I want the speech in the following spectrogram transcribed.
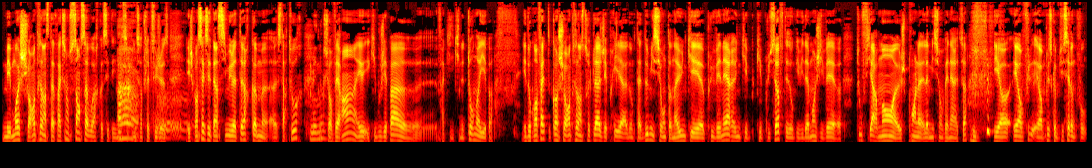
Mais moi je suis rentré dans cette attraction sans savoir que c'était une, Ah, une putain. et je pensais que c'était un simulateur comme euh, Star Tour donc sur Vérin et, et qui bougeait pas euh, enfin qui, qui ne tournoyait pas et donc en fait quand je suis rentré dans ce truc là j'ai pris euh, donc t'as deux missions. T'en as une qui est euh, plus vénère et une qui est, qui est plus soft. Et donc évidemment j'y vais euh, tout fièrement euh, je prends la, la mission vénère et tout ça. Et, euh, et, en plus, et en plus comme tu sais donc faut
